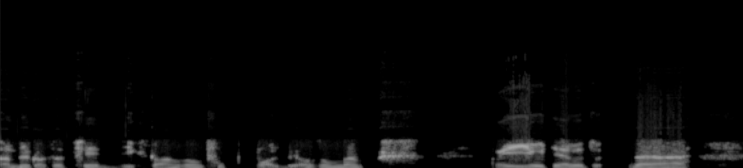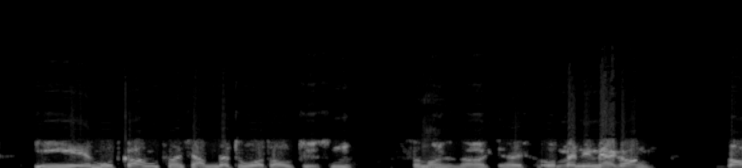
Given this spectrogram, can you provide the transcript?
Jeg bruker å si Fredrikstad er en sånn fotballby og sånn, men jeg er jo ikke det, vet du. Det, I motgang så kommer det 2500, som man alltid gjør. Men i medgang, da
